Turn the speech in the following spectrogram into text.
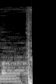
you.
